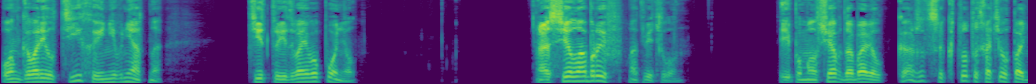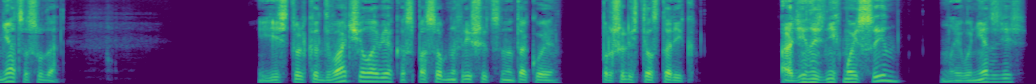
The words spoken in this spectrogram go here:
Он говорил тихо и невнятно. Титто едва его понял. — Осел обрыв, — ответил он. И, помолчав, добавил, — кажется, кто-то хотел подняться сюда. — Есть только два человека, способных решиться на такое, — прошелестел старик. — Один из них мой сын, но его нет здесь,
